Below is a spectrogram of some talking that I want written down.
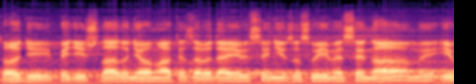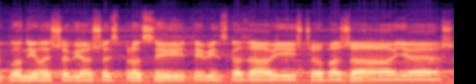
Тоді підійшла до нього мати Заведеїв синів зі своїми синами, і вклонилась, щоб його щось просити. Він сказав їй, що бажаєш.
